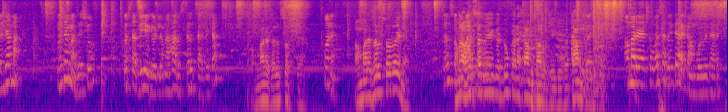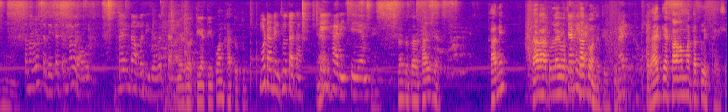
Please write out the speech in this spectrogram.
મજામાં? મજામાં જશો વરસાદ વયો ગયો એટલે હમણાં સારું જલસા છે કા? અમારે જલસો છે. કોને? અમારે જલસો હોય ને. જલસો હમણાં વરસાદ હોય કે દુકાને કામ ચાલુ થઈ ગયું છે કામ કરી અમારે વરસાદ હોય ત્યારે કામ હોય વધારે. તમારે વરસાદ હોય ત્યારે તમે નવરા હોય. કામ વધી જાય વરસાદ. જો ટેટી કોણ ખાતું તું? મોટા બેન જોતા હતા કઈ હારી છે એમ. તો તારે ખાવી છે? ખાની? તારા હાટું લાવ્યો છે ખાતો નથી. રાતે ખાવામાં તકલીફ થાય છે.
